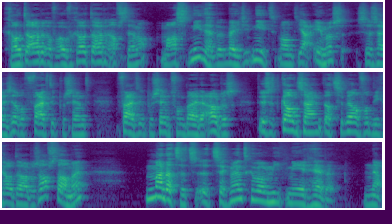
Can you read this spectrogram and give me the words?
grootouder of overgrootouder afstemmen. Maar als ze het niet hebben, weet je het niet. Want ja, immers, ze zijn zelf 50%, 50% van beide ouders. Dus het kan zijn dat ze wel van die grootouders afstammen, maar dat ze het, segment gewoon niet meer hebben. Nou,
